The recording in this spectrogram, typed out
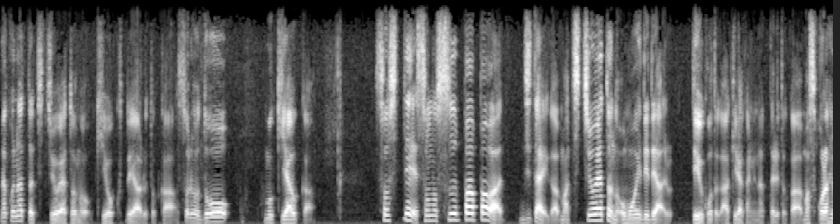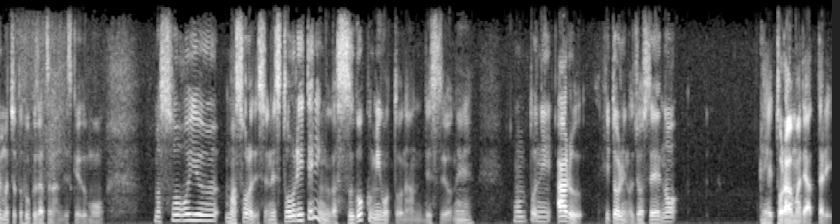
亡くなった父親との記憶であるとか、それをどう向き合うか。そして、そのスーパーパワー自体が、まあ、父親との思い出である。っていうことが明らかになったりとか、まあそこら辺もちょっと複雑なんですけれども、まあそういう、まあそれですよね、ストーリーテリングがすごく見事なんですよね。本当にある一人の女性の、えー、トラウマであったり、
